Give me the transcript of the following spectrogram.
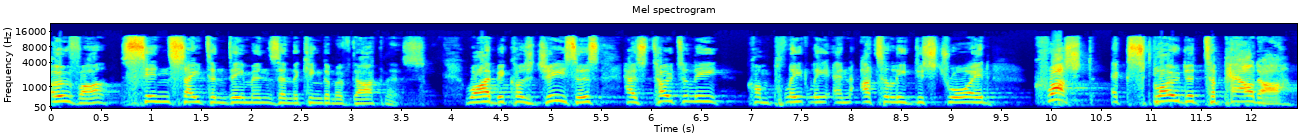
over sin, Satan, demons, and the kingdom of darkness. Why? Because Jesus has totally, completely, and utterly destroyed, crushed, exploded to powder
